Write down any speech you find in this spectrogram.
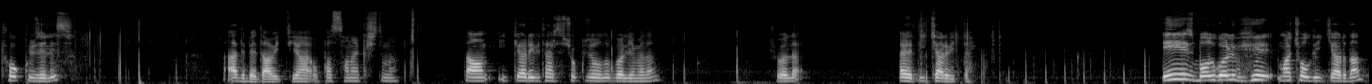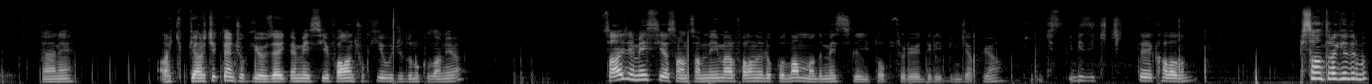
Çok güzeliz. Hadi be David ya. O pas sana yakıştı mı? Tamam ilk yarı biterse çok güzel olur gol yemeden. Şöyle. Evet ilk yarı bitti. İyiyiz. Bol gollü bir maç oldu ilk yarıdan. Yani rakip gerçekten çok iyi. Özellikle Messi falan çok iyi vücudunu kullanıyor. Sadece Messi'ye sansam Neymar falan öyle kullanmadı. Messi ile iyi top sürüyor. Dribbling yapıyor. İkisi- biz iki çiftte kalalım. Bir santra gelir mi?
